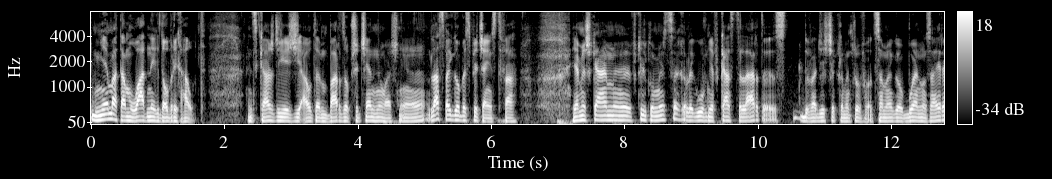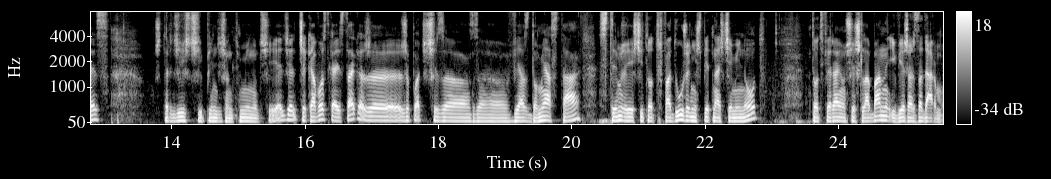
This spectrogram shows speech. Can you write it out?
nie ma tam ładnych, dobrych aut. Więc każdy jeździ autem bardzo przeciętnym właśnie dla swojego bezpieczeństwa. Ja mieszkałem e, w kilku miejscach, ale głównie w Castelar, to jest 20 km od samego Buenos Aires. 40-50 minut się jedzie. Ciekawostka jest taka, że, że płaci się za, za wjazd do miasta, z tym, że jeśli to trwa dłużej niż 15 minut, to otwierają się szlabany i wjeżdżasz za darmo.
